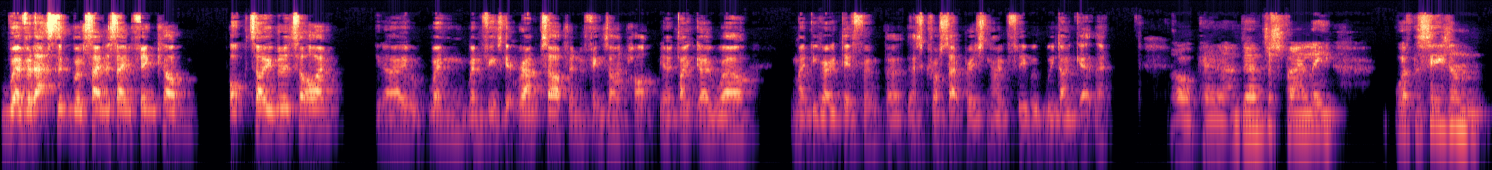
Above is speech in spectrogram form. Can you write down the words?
Whether that's the, we're saying the same thing come October time, you know, when when things get ramped up and things aren't hot, you know, don't go well, may be very different. But let's cross that bridge and hopefully we, we don't get there. Okay, and then just finally, with the season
